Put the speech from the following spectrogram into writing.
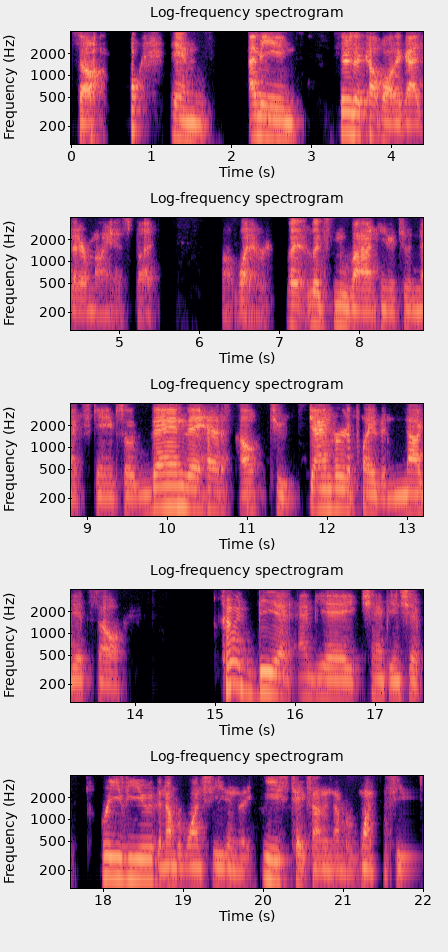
So and I mean there's a couple other guys that are minus, but well, whatever. Let, let's move on here to the next game. So then they head out to Denver to play the Nuggets. So could be an NBA championship preview. The number one seed in the East takes on the number one seed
